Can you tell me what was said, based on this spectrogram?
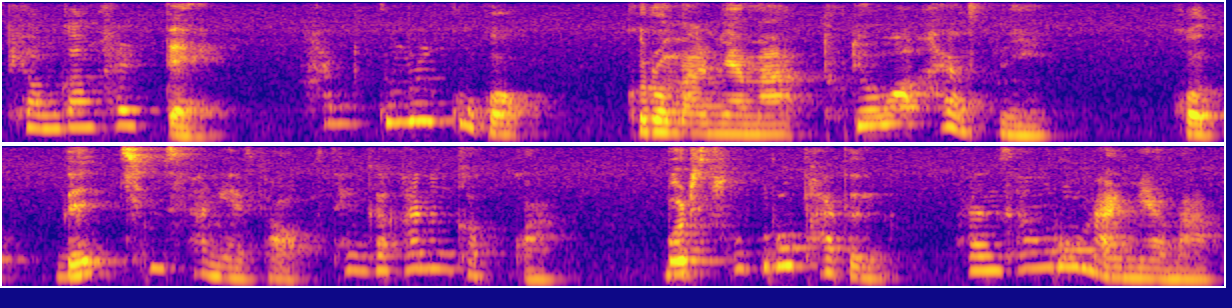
평강할 때 한 꿈을 꾸고 그로 말미암아 두려워하였으니 곧 내 침상에서 생각하는 것과 머릿속으로 받은 환상으로 말미암아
